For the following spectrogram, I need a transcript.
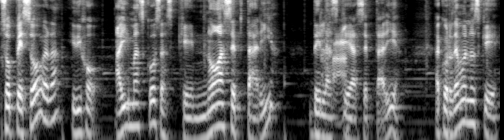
Sopesó, ¿verdad? Y dijo, hay más cosas que no aceptaría de las que aceptaría. Acordémonos que,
